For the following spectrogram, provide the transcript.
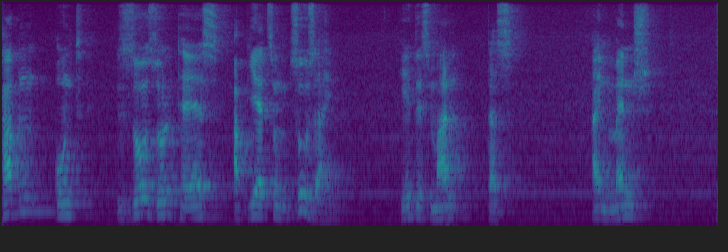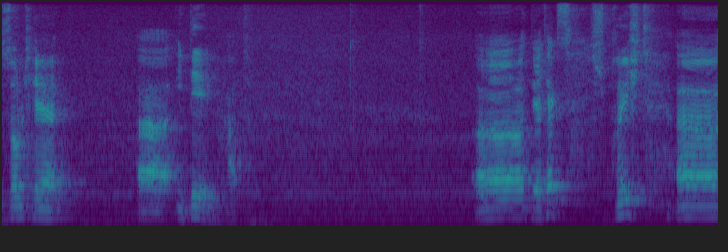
haben und so sollte es ab jetzt und zu sein. Jedes Mal, dass ein Mensch solche äh, Ideen hat. Äh, der Text spricht, äh,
